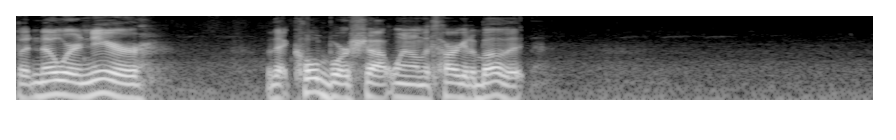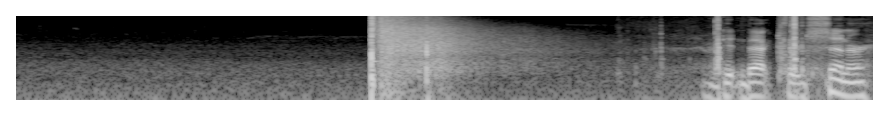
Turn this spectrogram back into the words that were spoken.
but nowhere near where that cold bore shot went on the target above it. We're getting back towards center.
